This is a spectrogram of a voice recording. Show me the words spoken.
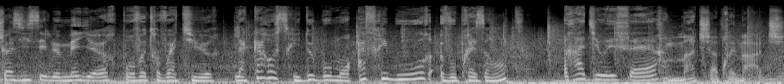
Choisissez le meilleur pour votre voiture. La carrosserie de Beaumont à Fribourg vous présente Radio FR. Match après match.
